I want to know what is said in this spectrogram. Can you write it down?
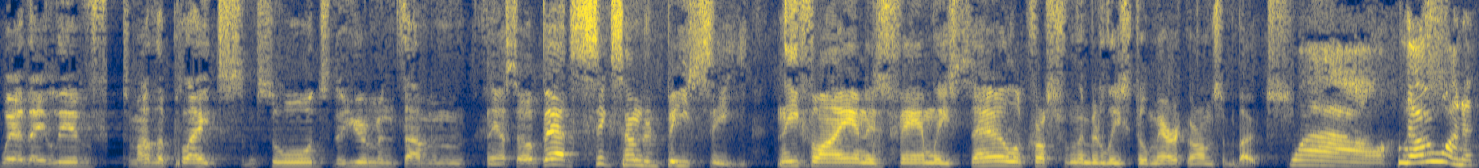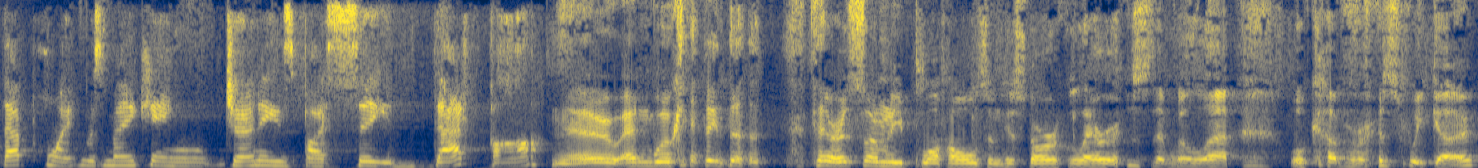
where they live, some other plates, some swords, the Urim and Thummim. Now, so about 600 BC, Nephi and his family sail across from the Middle East to America on some boats. Wow. No one at that point was making journeys by sea that far. No, and we're getting the. There are so many plot holes and historical errors that we'll uh, we'll cover as we go.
